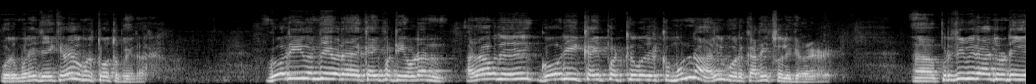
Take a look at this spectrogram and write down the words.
ஒரு முறை ஜெயிக்கிறார் ஒரு முறை தோற்று போயிடுறார். கோரி வந்து இவரை கைப்பற்றியவுடன் அதாவது கோரி கைப்பற்றுவதற்கு முன்னால் ஒரு கதை சொல்லுகிறார்கள். பிருத்திவிராஜனுடைய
